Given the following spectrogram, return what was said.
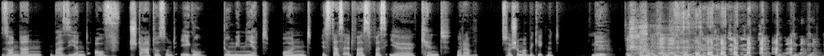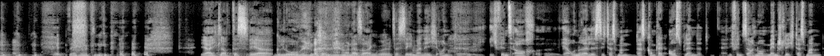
sondern basierend auf Status und Ego dominiert. Und ist das etwas, was ihr kennt oder ist euch schon mal begegnet? Nö. Sehr gut. Ja, ich glaube, das wäre gelogen, wenn, man da sagen würde, das sehen wir nicht. Und äh, ich finde es auch äh, ja unrealistisch, dass man das komplett ausblendet. Ich finde es auch nur menschlich, dass man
